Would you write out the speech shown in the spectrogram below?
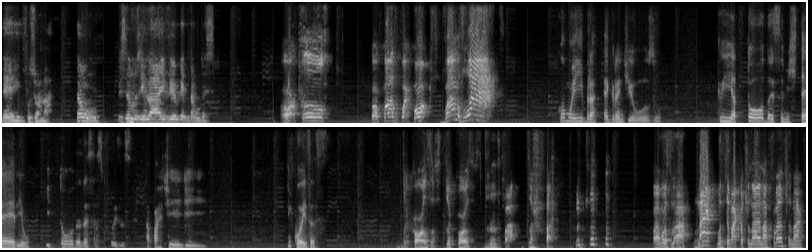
né, funcionar. Então, precisamos ir lá e ver o que é está acontecendo. Ok. Concordo com a Cox. Vamos lá! Como Ibra é grandioso, cria todo esse mistério e todas essas coisas a partir de. De coisas. De coisas, de coisas, de fato, de fato. Vamos lá. Naco, você vai continuar aí na frente, Naco?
